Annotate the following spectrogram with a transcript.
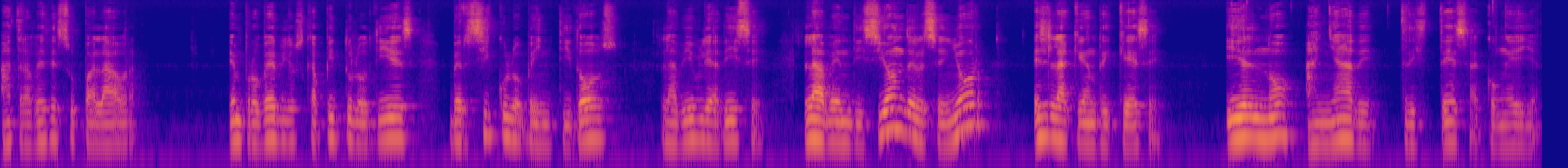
a través de su palabra. En Proverbios capítulo 10, versículo 22, la Biblia dice, la bendición del Señor es la que enriquece y Él no añade tristeza con ella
